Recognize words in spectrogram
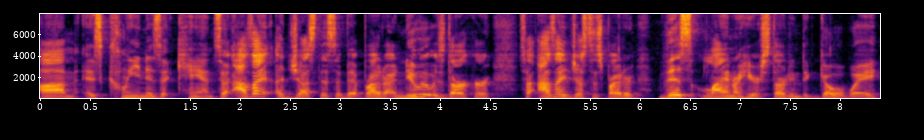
um, as clean as it can. So as I adjust this a bit brighter, I knew it was darker. So as I adjust this brighter, this line right here is starting to go away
